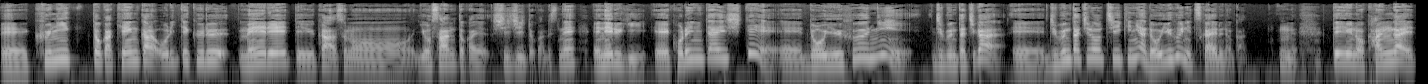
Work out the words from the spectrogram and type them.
えー、国とか県から降りてくる命令っていうか、その予算とか指示とかですね、エネルギー、えー、これに対して、えー、どういうふうに自分たちが、え自分たちの地域にはどういうふうに使えるのか。うん。っていうのを考え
